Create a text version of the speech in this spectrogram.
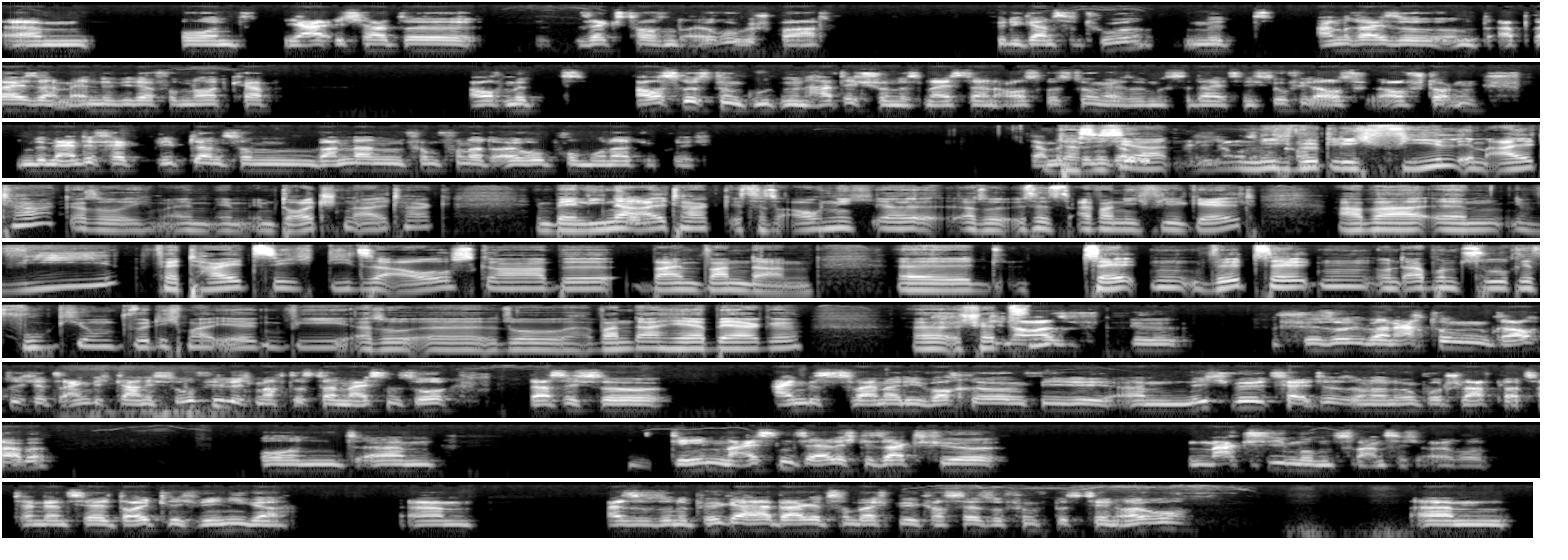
Ähm, und ja, ich hatte 6000 Euro gespart für die ganze Tour mit Anreise und Abreise am Ende wieder vom Nordkap. Auch mit Ausrüstung, gut, nun hatte ich schon das meiste an Ausrüstung, also musste da jetzt nicht so viel aus, aufstocken. Und im Endeffekt blieb dann zum Wandern 500 Euro pro Monat übrig. Damit das ist ja nicht wirklich viel im Alltag, also im, im, im deutschen Alltag. Im Berliner okay. Alltag ist das auch nicht, äh, also ist es einfach nicht viel Geld. Aber ähm, wie verteilt sich diese Ausgabe beim Wandern? Äh, Zelten, Wildzelten und ab und zu Refugium würde ich mal irgendwie, also äh, so Wanderherberge äh, schätzen. Genau, also für, für so Übernachtungen brauchte ich jetzt eigentlich gar nicht so viel. Ich mache das dann meistens so, dass ich so ein bis zweimal die Woche irgendwie ähm, nicht Wildzelte, sondern irgendwo einen Schlafplatz habe. Und ähm, den meistens ehrlich gesagt für Maximum 20 Euro. Tendenziell deutlich weniger. Ähm, also so eine Pilgerherberge zum Beispiel kostet ja so fünf bis zehn Euro. Ähm,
